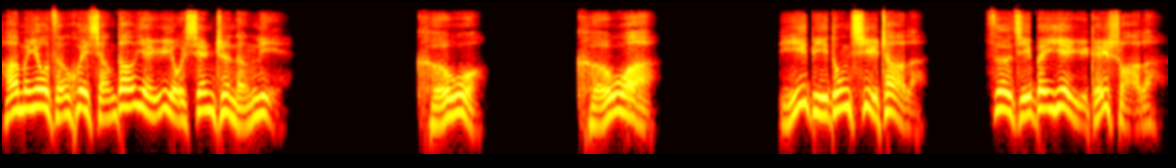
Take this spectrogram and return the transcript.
他们又怎会想到叶雨有先知能力？可恶！可恶啊！比比东气炸了，自己被叶雨给耍了。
